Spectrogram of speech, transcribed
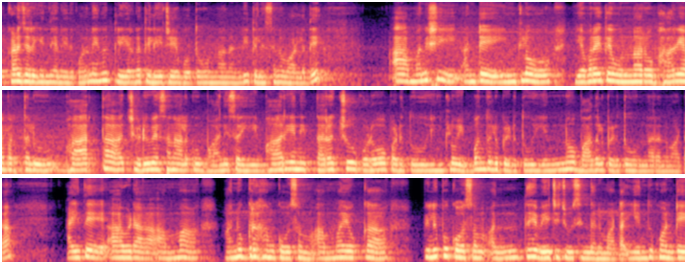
ఎక్కడ జరిగింది అనేది కూడా నేను క్లియర్గా తెలియజేయబోతూ ఉన్నానండి. తెలిసిన వాళ్ళదే. ఆ మనిషి అంటే ఇంట్లో ఎవరైతే ఉన్నారో భార్యాభర్తలు భర్త చెడు వ్యసనాలకు బానిసయ్యి భార్యని తరచూ గొడవ పడుతూ ఇంట్లో ఇబ్బందులు పెడుతూ ఎన్నో బాధలు పెడుతూ ఉన్నారనమాట అయితే ఆవిడ అమ్మ అనుగ్రహం కోసం అమ్మ యొక్క పిలుపు కోసం అంతే వేచి చూసిందనమాట ఎందుకు అంటే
